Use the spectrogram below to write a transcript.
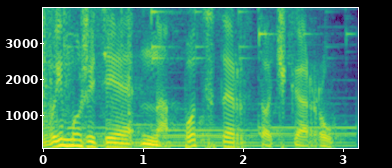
вы можете на podster.ru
